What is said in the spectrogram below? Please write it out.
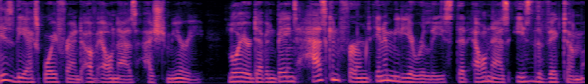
is the ex boyfriend of Elnaz Hajtamiri. Lawyer Devin Bains has confirmed in a media release that Elnaz is the victim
